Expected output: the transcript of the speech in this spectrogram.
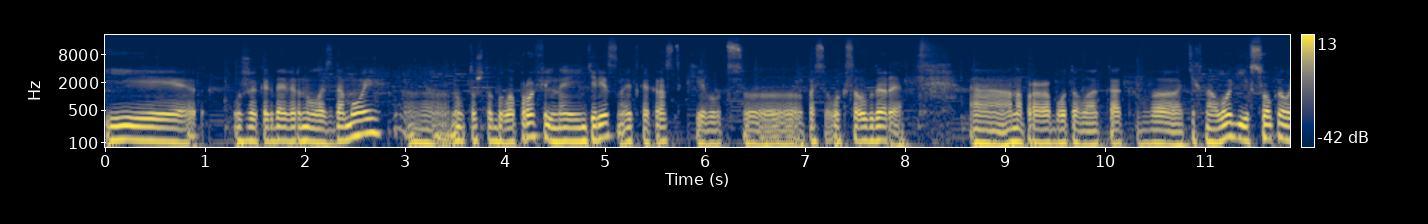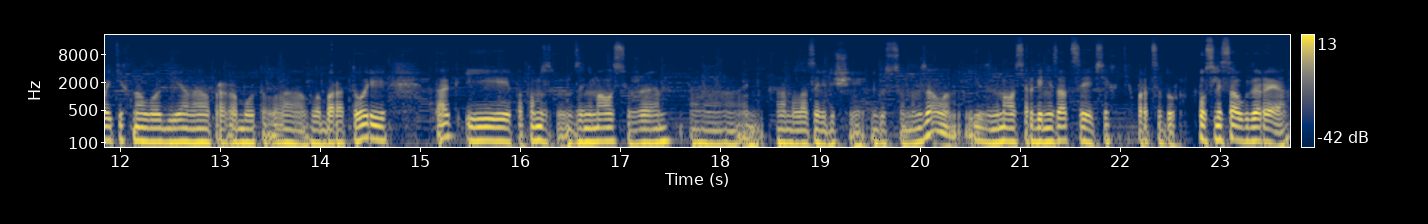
И уже когда вернулась домой, ну, то, что было профильно и интересно, это как раз-таки вот поселок Саугдаре. Она проработала как в технологии, в соковой технологии, она проработала в лаборатории, так и потом занималась уже, она была заведующей дегустационным залом и занималась организацией всех этих процедур. После Саудере,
